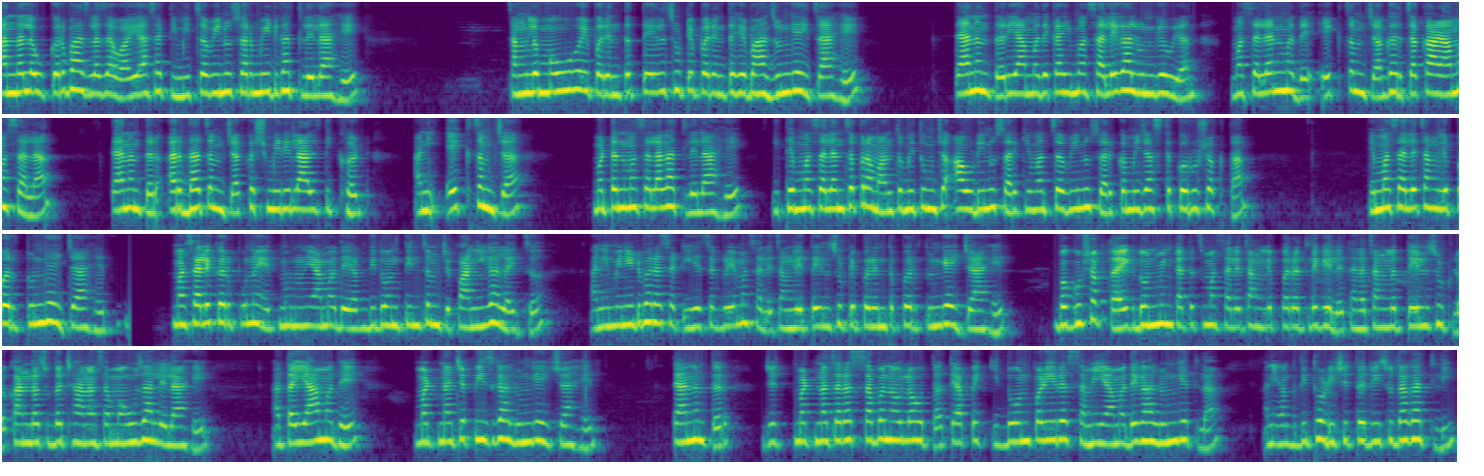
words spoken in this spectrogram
कांदा लवकर भाजला जावा. यासाठी मी चवीनुसार मीठ घातलेलं आहे. चांगलं मऊ होईपर्यंत तेल सुटेपर्यंत हे भाजून घ्यायचं आहे. त्यानंतर यामध्ये काही मसाले घालून घेऊयात. मसाल्यांमध्ये एक चमचा घरचा काळा मसाला त्यानंतर अर्धा चमचा कश्मीरी लाल तिखट आणि एक चमचा मटन मसाला घातलेला आहे. इथे मसाल्यांचं प्रमाण तुम्ही तुमच्या आवडीनुसार किंवा चवीनुसार कमी जास्त करू शकता. हे मसाले चांगले परतून घ्यायचे आहेत. मसाले करपू नयेत म्हणून यामध्ये अगदी दोन तीन चमचे पाणी घालायचं आणि मिनिटभरासाठी हे सगळे मसाले चांगले तेल सुटेपर्यंत परतून घ्यायचे आहेत. बघू शकता एक दोन मिनटातच मसाले चांगले परतले गेले. त्याला चांगलं तेल सुटलं. कांदासुद्धा छान असा मऊ झालेला आहे. आता यामध्ये मटणाचे पीस घालून घ्यायचे आहेत. त्यानंतर जे मटणाचा रस्सा बनवला होता त्यापैकी दोन पळी रस्सा मी यामध्ये घालून घेतला. आणि अगदी थोडीशी तरीसुद्धा घातली.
